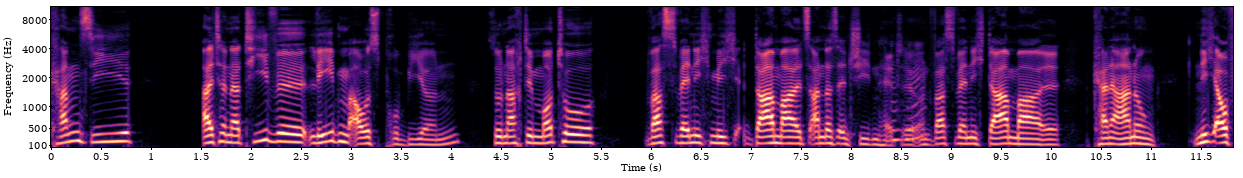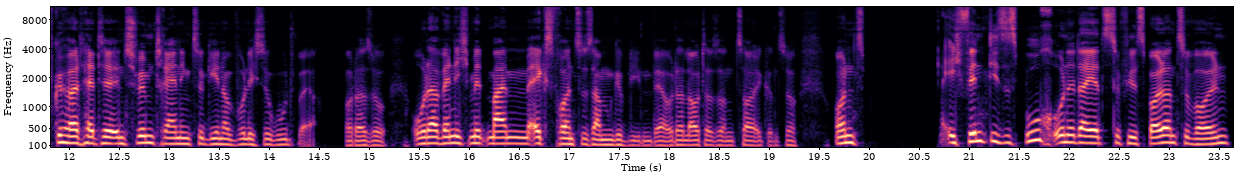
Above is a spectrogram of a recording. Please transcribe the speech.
kann sie alternative Leben ausprobieren. So nach dem Motto, was, wenn ich mich damals anders entschieden hätte? Mhm. Und was, wenn ich da mal, keine Ahnung, nicht aufgehört hätte, ins Schwimmtraining zu gehen, obwohl ich so gut wäre? Oder so. Oder wenn ich mit meinem Ex-Freund zusammengeblieben wäre oder lauter so ein Zeug und so. Und ich finde dieses Buch, ohne da jetzt zu viel spoilern zu wollen,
